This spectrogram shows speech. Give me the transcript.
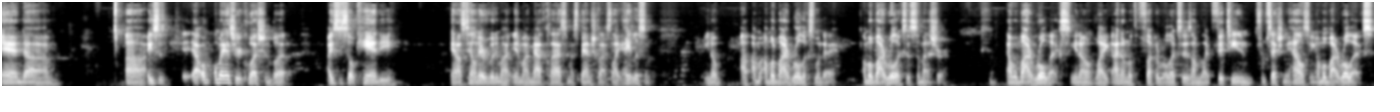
and um, uh, I used to. I'm, I'm gonna answer your question, but I used to sell candy, and I was telling everybody in my in my math class and my Spanish class, like, "Hey, listen, you know, I, I'm, I'm gonna buy a Rolex one day. I'm gonna buy a Rolex this semester." I'm gonna buy a Rolex. You know, like I don't know what the fuck a Rolex is. I'm like 15 from Section 8 housing. I'm gonna buy a Rolex.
